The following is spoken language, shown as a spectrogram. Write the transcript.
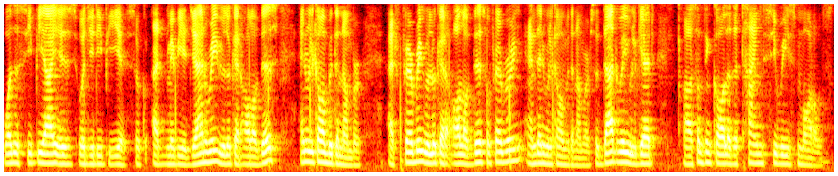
what the CPI is, what GDP is. So at maybe in January, we look at all of this and we'll come up with a number. At February, we'll look at all of this for February and then we'll come up with a number. So that way we'll get uh, something called as a time series models.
